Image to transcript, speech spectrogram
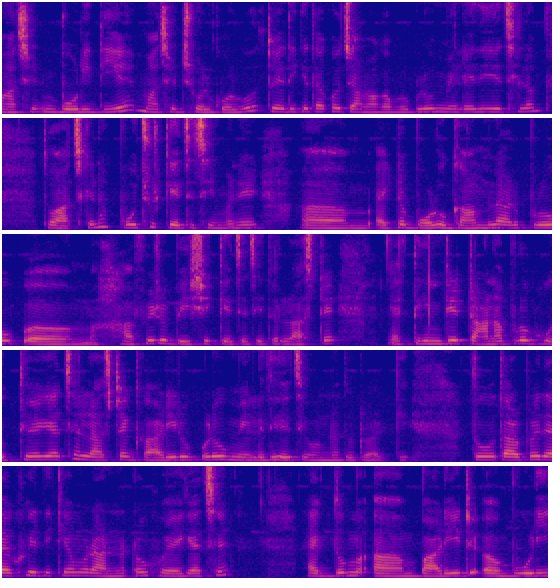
মাছের, বড়ি দিয়ে মাছের ঝোল করব। তো এদিকে দেখো জামা কাপড়গুলো মেলে দিয়েছিলাম। তো আজকে না প্রচুর কেচেছি মানে একটা বড় গামলার পুরো হাফেরও বেশি কেচেছি। তো লাস্টে তিনটে টানা পুরো ভর্তি হয়ে গেছে লাস্টে গাড়ির উপরেও মেলে দিয়েছি অন্য দুটো আর কি। তো তারপরে দেখো এদিকে আমার রান্নাটাও হয়ে গেছে। একদম বাড়ির বড়ি,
